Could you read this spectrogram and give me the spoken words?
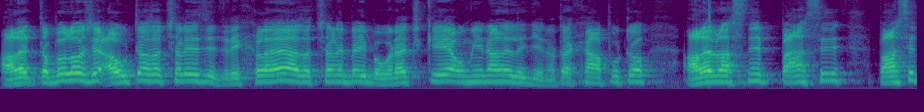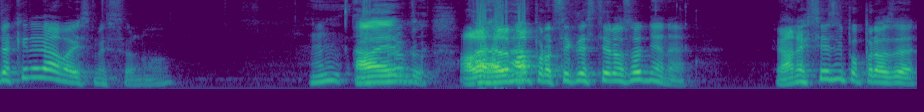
Ale to bylo, že auta začaly jezdit rychle a začaly být bouračky a umírali lidi. No tak chápu to, ale vlastně pásy, pásy taky nedávají smysl. No. ale, Ale, ale helma pro cyklisty rozhodně ne. Já nechci jezdit po Praze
